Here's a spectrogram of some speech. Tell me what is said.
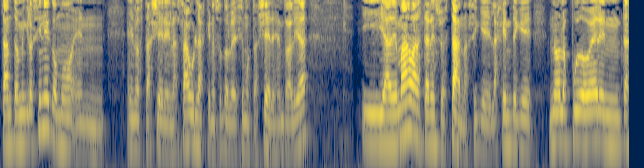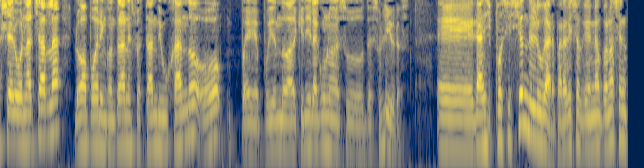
tanto en microcine como en, en los talleres, en las aulas que nosotros le decimos talleres en realidad. Y además van a estar en su stand, así que la gente que no los pudo ver en taller o en la charla lo va a poder encontrar en su stand dibujando o eh, pudiendo adquirir alguno de, su- de sus libros. Eh, la disposición del lugar, para aquellos que no conocen,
